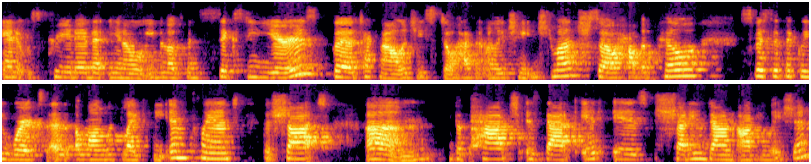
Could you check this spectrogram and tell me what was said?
and it was created. You know, even though it's been 60 years, the technology still hasn't really changed much. So how the pill specifically works, as, along with like the implant, the shot, um, the patch, is that it is shutting down ovulation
